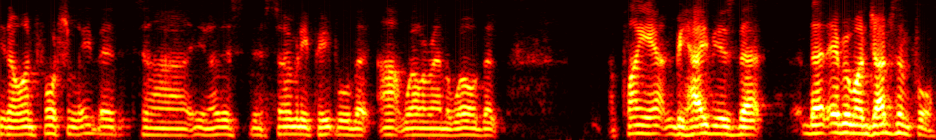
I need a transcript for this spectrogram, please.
You know, unfortunately, that uh, you know, there's there's so many people that aren't well around the world that are playing out in behaviors that that everyone judged them for.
